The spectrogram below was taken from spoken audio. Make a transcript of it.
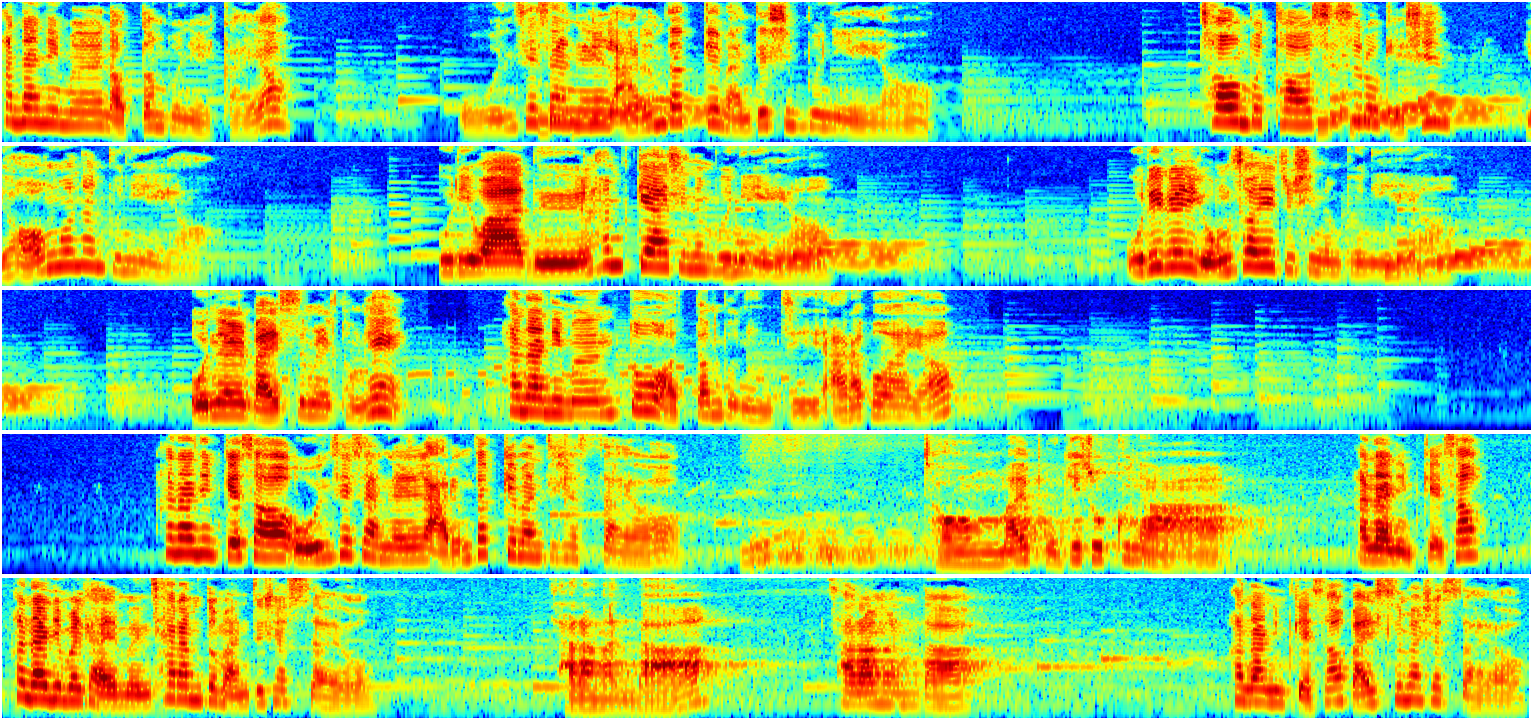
하나님은 어떤 분일까요? 온 세상을 아름답게 만드신 분이에요. 처음부터 스스로 계신 영원한 분이에요. 우리와 늘 함께 하시는 분이에요. 우리를 용서해 주시는 분이에요. 오늘 말씀을 통해 하나님은 또 어떤 분인지 알아보아요. 하나님께서 온 세상을 아름답게 만드셨어요. 정말 보기 좋구나. 하나님께서 하나님을 닮은 사람도 만드셨어요. 사랑한다. 사랑한다. 하나님께서 말씀하셨어요.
